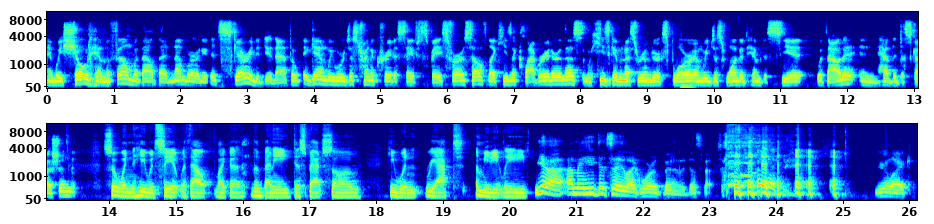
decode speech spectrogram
and we showed him the film without that number and it's scary to do that but again we were just trying to create a safe space for ourselves. Like he's a collaborator in this and he's given us room to explore and we just wanted him to see it without it and have the discussion. So when he would see it without like a the Benny Dispatch song, he wouldn't react immediately. yeah i mean he did say like where's Benny's Dispatch you're like,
